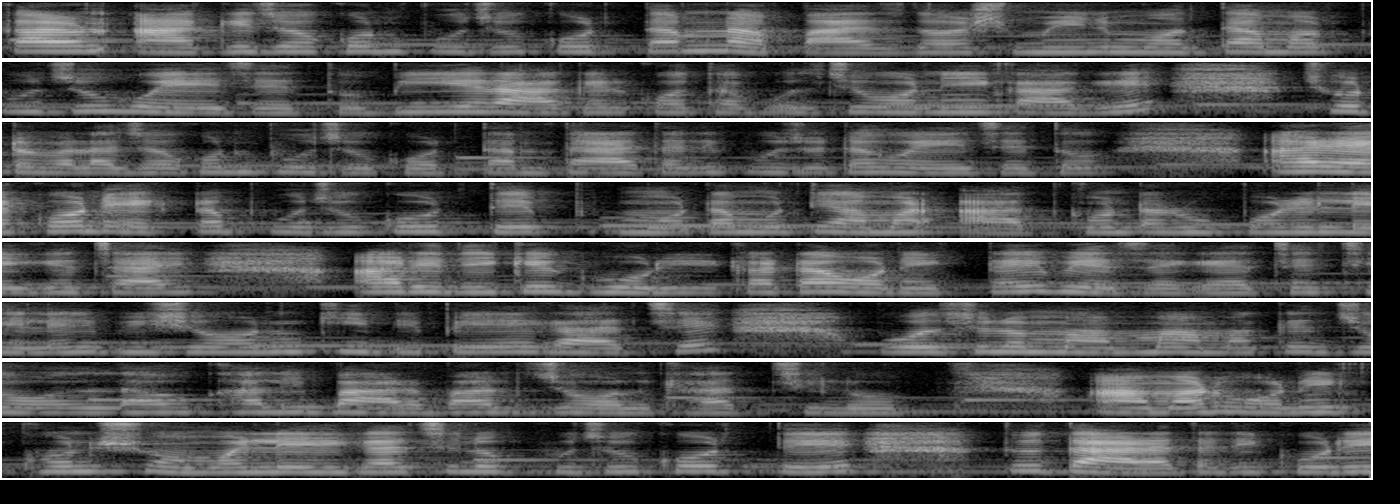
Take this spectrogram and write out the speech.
কারণ আগে যখন পুজো করতাম না পাঁচ দশ মিনিটের মধ্যে আমার পুজো হয়ে যেত। বিয়ের আগের কথা বলছি, অনেক আগে ছোটোবেলা যখন পুজো করতাম, তাড়াতাড়ি পুজোটা হয়ে যেত। আর এখন একটা পুজো করতে মোটামুটি আমার আধ ঘণ্টার উপরে লেগে যায়। আর এদিকে ঘড়ির কাটা অনেকটাই বেজে গেছে। ছেলের ভীষণ খিদে পেয়ে গেছে। বলছিল, মাম্মা, আমাকে জল দাও। খালি বারবার জল খাচ্ছিল। আমার অনেকক্ষণ সময় লেগে গেছিল পুজো করতে। তো তাড়াতাড়ি করে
